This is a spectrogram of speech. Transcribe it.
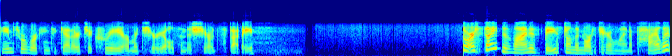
teams were working together to create our materials in the shared study. So our study design is based on the North Carolina pilot,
